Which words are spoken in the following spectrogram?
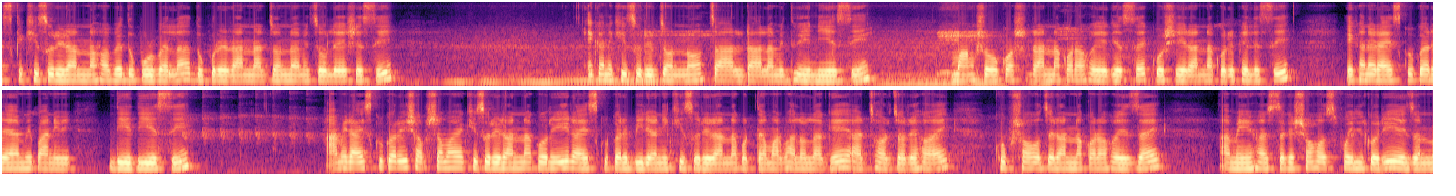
আজকে খিচুড়ি রান্না হবে দুপুরবেলা। দুপুরে রান্নার জন্য আমি চলে এসেছি। এখানে খিচুড়ির জন্য চাল, ডাল আমি ধুয়ে নিয়েছি। মাংস কষ রান্না করা হয়ে গেছে, কষিয়ে রান্না করে ফেলেছি। এখানে রাইস কুকারে আমি পানি দিয়ে দিয়েছি। আমি রাইস কুকারেই সবসময় খিচুড়ি রান্না করি। রাইস কুকারে বিরিয়ানি, খিচুড়ি রান্না করতে আমার ভালো লাগে আর ঝরঝরে হয়। খুব সহজে রান্না করা হয়ে যায়। আমি হচ্ছে সহজ ফিল করি, এই জন্য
